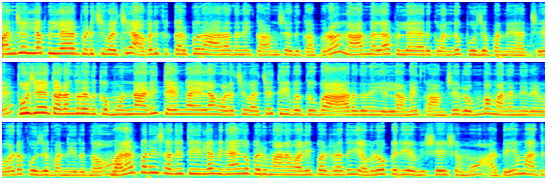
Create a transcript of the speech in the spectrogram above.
மஞ்சளில் பிள்ளையார் பிடிச்சு வச்சு அவருக்கு கற்பூர ஆராதனை காமிச்சதுக்கு அப்புறம் நார்மலாக பிள்ளையாருக்கு வந்து பூஜை பண்ணியாச்சு. பூஜையை தொடங்குறதுக்கு முன்னாடி தேங்காய் எல்லாம் வச்சு தீப தூப ஆராதனை எல்லாமே காமிச்சு ரொம்ப மனநிறைவோட பூஜை பண்ணியிருந்தோம். வளர்ப்பறை சதுர்த்தியில விநாயக பெருமானை வழிபடுறது எவ்வளோ பெரிய விசேஷமோ அதே மாதிரி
